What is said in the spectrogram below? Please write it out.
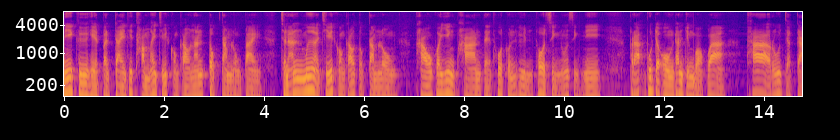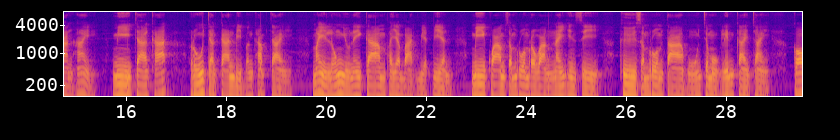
นี่คือเหตุปัจจัยที่ทำให้ชีวิตของเขานั้นตกต่ำลงไป ฉะนั้นเมื่อชีวิตของเขาตกต่ำลง เขาก็ยิ่งพานแต่โทษคนอื่น โทษสิ่งนู้นสิ่งนี้ พระพุทธองค์ท่านจึงบอกว่า ถ้ารู้จักการให้มีจาคะรู้จักการบีบบังคับใจ ไม่หลงอยู่ในกามพยาบาทเบียดเบียน มีความสำรวมระวังในอินทรีย์ คือสำรวมตาหูจมูกลิ้นกายใจ ก็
